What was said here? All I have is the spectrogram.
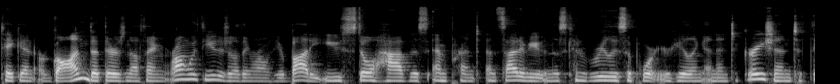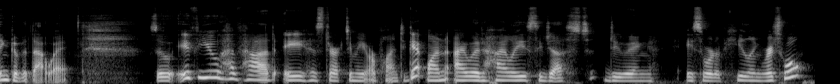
taken or gone, that there's nothing wrong with you, there's nothing wrong with your body. You still have this imprint inside of you, and this can really support your healing and integration to think of it that way. So, if you have had a hysterectomy or plan to get one, I would highly suggest doing a sort of healing ritual,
